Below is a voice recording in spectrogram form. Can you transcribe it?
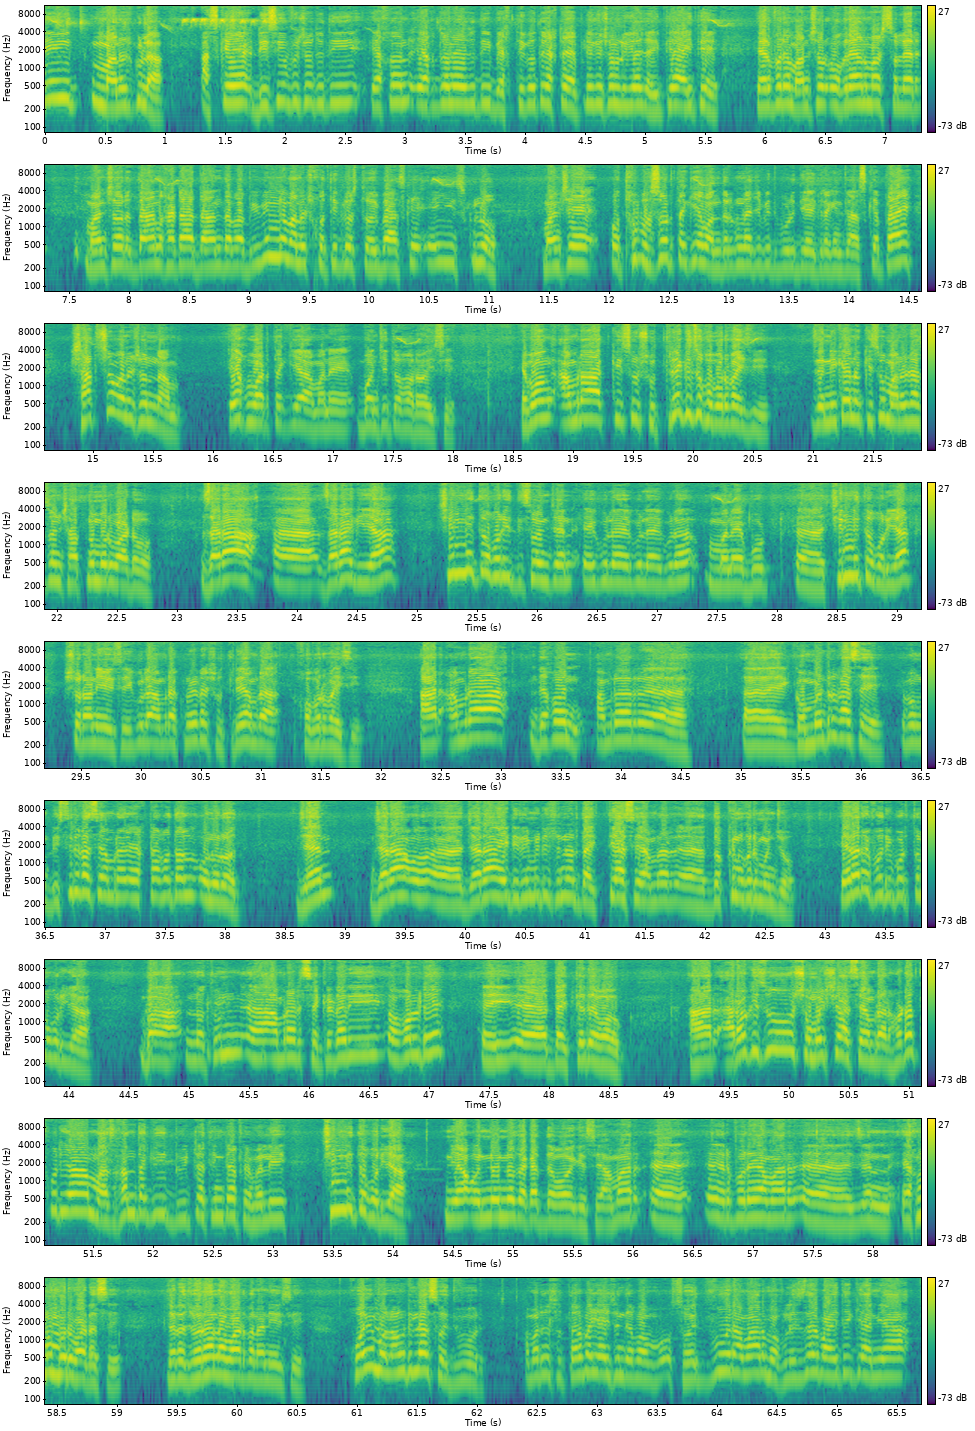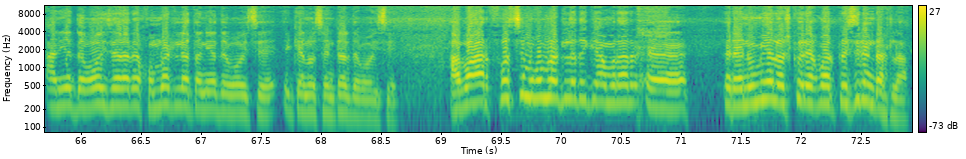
এই মানুষগুলা আজকে ডিসি অফিসে যদি এখন একজনে যদি ব্যক্তিগত একটা অ্যাপ্লিকেশন লইয়া যাইতে আইতে, এরপরে মানুষের অগ্রায়ণ মাস চলের, মানুষের দান খাটা, দান দাবা, বিভিন্ন মানুষ ক্ষতিগ্রস্ত হইবা আজকে এই স্কুলও, মানুষে অত বছর থাকিয়া বান্দরগুনা জীবিত বুড়ি দিয়ে কিন্তু আজকে প্রায় সাতশো মানুষের নাম এক ওয়ার্ড থাকিয়া মানে বঞ্চিত করা হয়েছে এবং আমরা কিছু সূত্রে কিছু খবর পাইছি যে নিকানো কিছু মানুষ আছেন সাত নম্বর ওয়ার্ডও। যারা যারা গিয়া চিহ্নিত করে দিছেন যেন এগুলা এগুলা এগুলা মানে বুট চিহ্নিত করিয়া সরানি হয়েছে এগুলা আমরা কোনো একটা সূত্রে আমরা খবর পাইছি। আর আমরা দেখুন আমরা গভর্নমেন্টের কাছে এবং ডিসির কাছে আমরা একটা কথা অনুরোধ, যেন যারা যারা এই ডিলিমিটেশনের দায়িত্বে আছে আমরা দক্ষিণ করিমগঞ্জ, এরারে পরিবর্তন করিয়া বা নতুন আমরা সেক্রেটারি অকলডে এই দায়িত্ব দেওয়া হোক। আর আরও কিছু সমস্যা আছে আমরা। হঠাৎ করিয়া মাঝখান থাকি দুইটা, তিনটা ফ্যামিলি চিহ্নিত করিয়া নিয়া অন্য অন্য জায়গাত দেওয়া হয়ে গেছে। আমার এরপরে আমার যেন এক নম্বর ওয়ার্ড আছে যেটা জোরালা ওয়ার্ড বানানি হয়েছে কই মলংটিলা সৈদপুর আমার যে সুতার ভাই আইছেন দেবা সৈদপুর আমার মখলিসদার বাড়ি থেকে আনিয়া আনিয়া দেওয়া হয়েছে আর কমলাটিলা আনিয়া দেওয়া হয়েছে এখানে সেন্টার দেওয়া হয়েছে আবার পশ্চিম কমলাটিলা থেকে আমার রেনুমিয়া লস্কর একবার প্রেসিডেন্ট আসলা।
